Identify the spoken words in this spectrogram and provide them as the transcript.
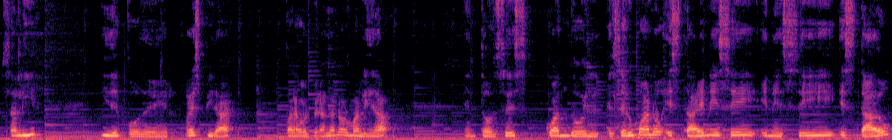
salir y de poder respirar para volver a la normalidad. Entonces cuando el, el, ser humano está en ese, en ese estado,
